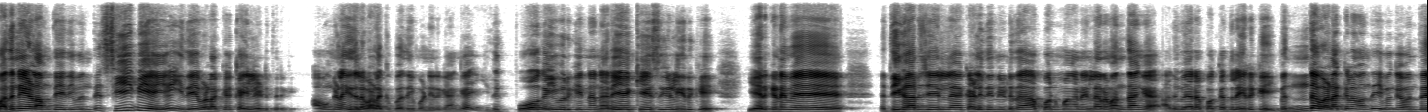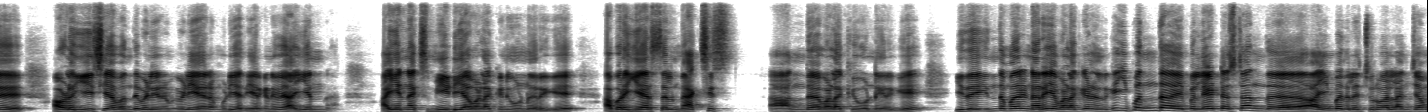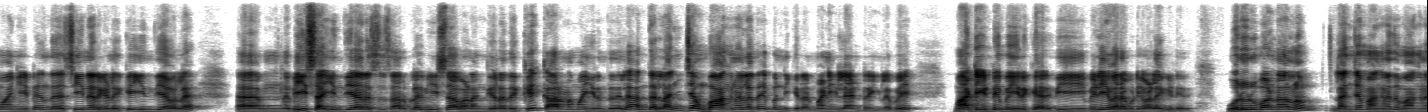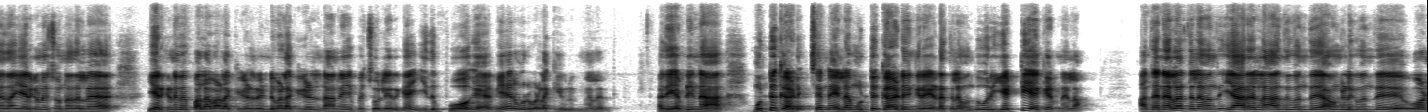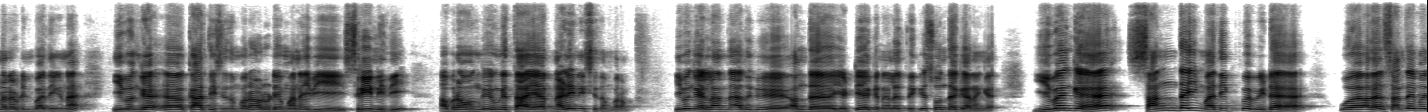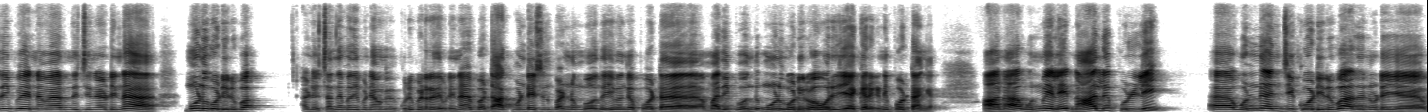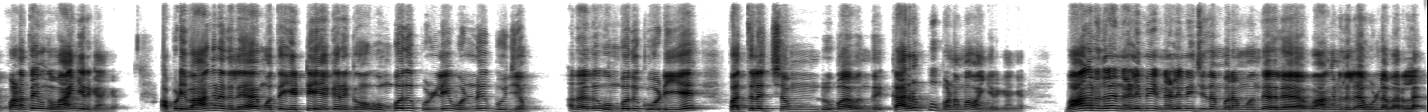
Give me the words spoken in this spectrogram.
பதினேழாம் தேதி வந்து சிபிஐயும் இதே வழக்கை கையில் எடுத்திருக்கு. அவங்களும் இதில் வழக்கு பதிவு பண்ணியிருக்காங்க. இது போக இவருக்கு இன்னும் நிறைய கேஸுகள் இருக்குது ஏற்கனவே திகார் ஜெயிலில் கழி தின்னுட்டு தான் அப்பன் மகன் எல்லாரும் வந்தாங்க. அது வேற பக்கத்தில் இருக்குது இப்போ இந்த வழக்கில் வந்து இவங்க வந்து அவ்வளோ ஈஸியாக வந்து வெளியே வெளியேற முடியாது. ஏற்கனவே ஐஎன் ஐஎன்எக்ஸ் மீடியா வழக்குன்னு ஒன்று இருக்குது அப்புறம் ஏர்செல் மேக்சிஸ் அந்த வழக்கு ஒன்று இருக்குது இது இந்த மாதிரி நிறைய வழக்குகள் இருக்குது இப்போ இந்த இப்போ லேட்டஸ்ட்டாக இந்த ஐம்பது லட்ச ரூபா லஞ்சம் வாங்கிட்டு இந்த சீனர்களுக்கு இந்தியாவில் விசா இந்திய அரசு சார்பில் விசா வழங்குறதுக்கு காரணமாக இருந்ததில் அந்த லஞ்சம் வாங்கினதில் தான் இப்போ நிற்கிறார் மணி லேண்டரிங்கில் போய் மாட்டிக்கிட்டு இப்போ இருக்கார். இது வெளியே வரக்கூடிய வழக்கு கிடையாது. ஒரு ரூபானாலும் லஞ்சம் வாங்கினது வாங்கினதான் ஏற்கனவே சொன்னதில் ஏற்கனவே பல வழக்குகள் ரெண்டு வழக்குகள் நானே இப்போ சொல்லியிருக்கேன். இது போக வேறு ஒரு வழக்கு இவருக்கு மேலே இருக்குது அது எப்படின்னா முட்டுக்காடு சென்னையில் முட்டுக்காடுங்கிற இடத்துல வந்து ஒரு எட்டு ஏக்கர் நிலம். அந்த நிலத்தில் வந்து யாரெல்லாம் அது வந்து அவங்களுக்கு வந்து ஓனர் அப்படின்னு பார்த்தீங்கன்னா இவங்க கார்த்தி சிதம்பரம் அவருடைய மனைவி ஸ்ரீநிதி அப்புறம் அவங்க இவங்க தாயார் நளினி சிதம்பரம். இவங்க எல்லாம் தான் அதுக்கு அந்த எட்டு ஏக்கர் நிலத்துக்கு சொந்தக்காரங்க. இவங்க சந்தை மதிப்பை விட அதாவது சந்தை மதிப்பு என்னவா இருந்துச்சுன்னு அப்படின்னா மூணு கோடி ரூபாய். அப்படின்னு சந்தை மதிப்பு அவங்க குறிப்பிடுறது எப்படின்னா இப்போ டாக்குமெண்டேஷன் பண்ணும்போது இவங்க போட்ட மதிப்பு வந்து மூணு கோடி ரூபா ஒரு ஏக்கருக்குன்னு போட்டாங்க. ஆனால் உண்மையிலே நாலு புள்ளி ஒன்று அஞ்சு கோடி ரூபா அதனுடைய பணத்தை இவங்க வாங்கியிருக்காங்க. அப்படி வாங்கினதில் மொத்தம் எட்டு ஏக்கருக்கும் ஒம்பது புள்ளி ஒன்று பூஜ்ஜியம் அதாவது ஒம்பது கோடியே பத்து லட்சம் ரூபாய் வந்து கருப்பு பணமாக வாங்கியிருக்காங்க. வாங்கினதில் நளினி நளினி சிதம்பரம் வந்து அதில் வாங்கினதில் உள்ளே வரல.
